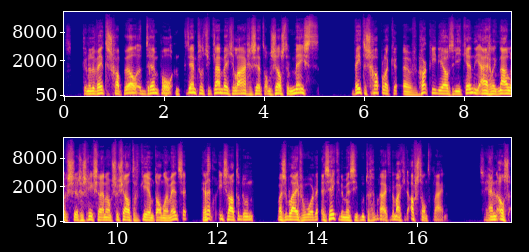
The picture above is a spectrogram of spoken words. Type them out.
We kunnen de wetenschap wel een drempel, een drempeltje een klein beetje lager zetten. Om zelfs de meest wetenschappelijke uh, vakidioten die ik ken. Die eigenlijk nauwelijks uh, geschikt zijn om sociaal te verkeren met andere mensen. Ja. iets laten doen. Maar ze blijven worden. En zeker de mensen die het moeten gebruiken. Dan maak je de afstand kleiner. En als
